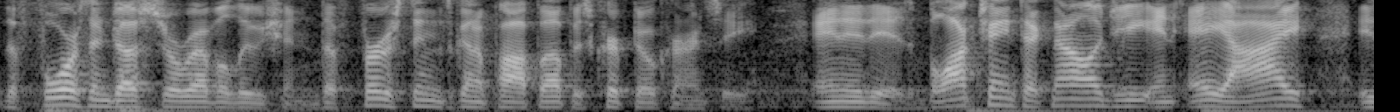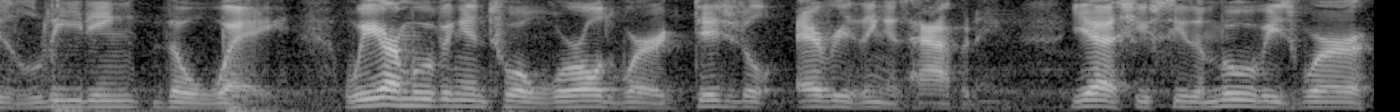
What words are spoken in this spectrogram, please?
the fourth industrial revolution, the first thing that's going to pop up is cryptocurrency. And it is. Blockchain technology and AI is leading the way. We are moving into a world where digital everything is happening. Yes, you see the movies where,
